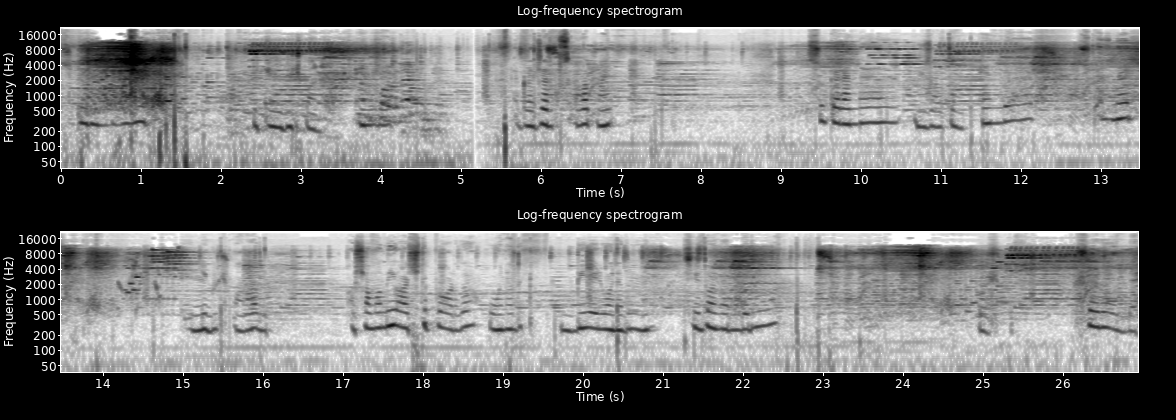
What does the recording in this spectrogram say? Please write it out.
Süper. 203 var. Arkadaşlar kusura bakmayın. Süper Ender 106 Ender Süper Ender 50 güç var abi. Aşamalıyı açtık bu arada. Oynadık. Bir el oynadım ben. Siz de oynadın dedim ama. Dur. Şöyle Ender.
